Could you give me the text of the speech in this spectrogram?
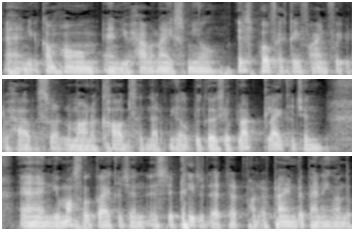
and you come home and you have a nice meal, it is perfectly fine for you to have a certain amount of carbs in that meal because your blood glycogen and your muscle glycogen is depleted at that point of time depending on the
